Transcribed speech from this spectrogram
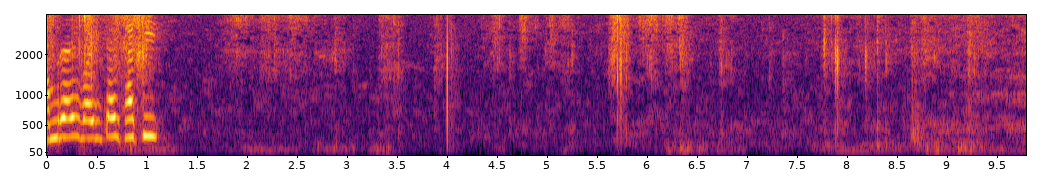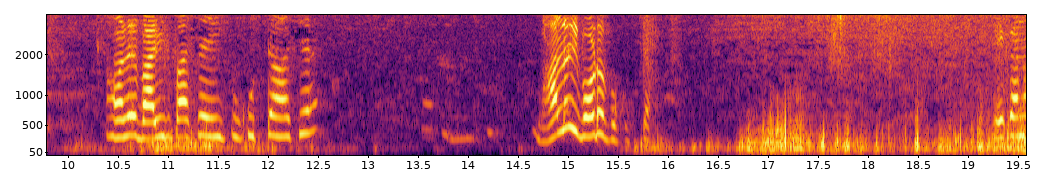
আমরা এই বাড়িটায় থাকি। আমাদের বাড়ির পাশে এই পুকুরটা আছে। ভালোই বড় পুকুরটা। এখানে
